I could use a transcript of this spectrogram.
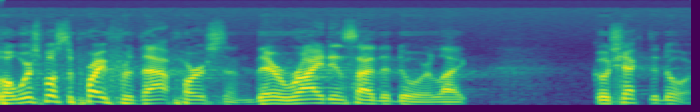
but we're supposed to pray for that person. They're right inside the door. Like, go check the door.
